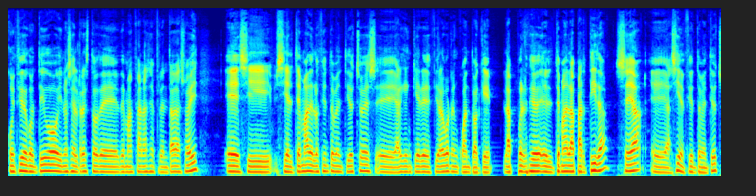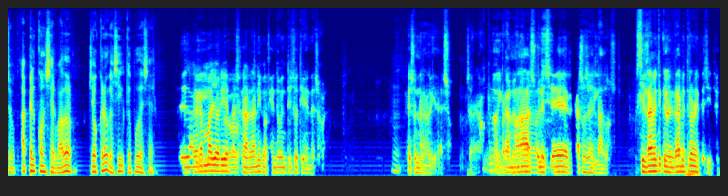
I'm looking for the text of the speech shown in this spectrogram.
coincido contigo y no sé el resto de, de manzanas enfrentadas hoy. Eh, si, si el tema de los 128 es, eh, alguien quiere decir algo en cuanto a que la, el tema de la partida sea eh, así en 128. Apple conservador. Yo creo que sí, que puede ser. La gran mayoría yo- de personas, Dani, con 128 tienen de sobra. Mm. Es una realidad eso. O sea, los que No, más suele ser casos aislados. Si realmente, que lo- realmente lo necesiten.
